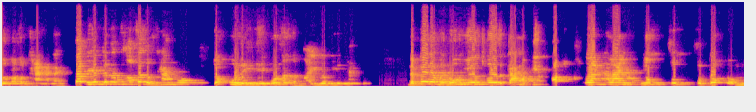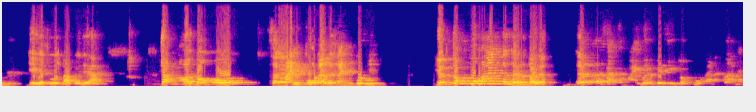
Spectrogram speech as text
រឿងដ៏សំខាន់ហ្នឹងហើយតែយើងគិតថាអត់ទៅសំខាន់មកចុះពោះលេងលេងបងថាសម័យវាមានដល់ពេលដែលមនុស្សយើងធ្វើសកម្មភាពអត់ខ្លាំងខ្លាយខ្ញុំសុំសុំទុកខ្ញុំនិយាយស្រួលដល់ពេលថាចង់ឲ្យបងប្អូនស្រឡាញ់គូនឲ្យស្រឡាញ់គូននេះយើងចុកពោះហើយយើងត្រូ វទៅលើសាក់សម័យមើលពេលយើងចុកពោះហើយខ្លាំងណា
